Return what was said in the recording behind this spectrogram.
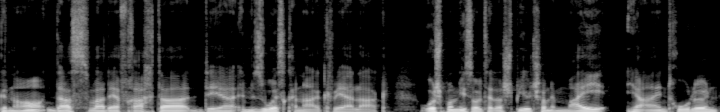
Genau, das war der Frachter, der im Suezkanal quer lag. Ursprünglich sollte das Spiel schon im Mai hier eintrudeln.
